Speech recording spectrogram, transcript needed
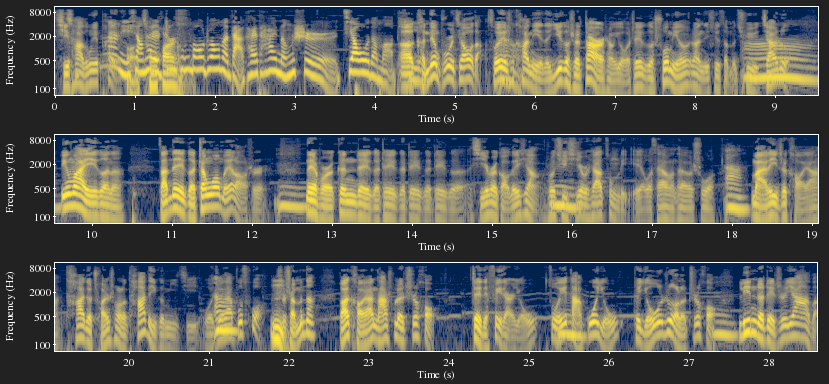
其他的东西配上。那你像它是真空包装的，打开它还能是焦的吗？呃，肯定不是胶的，所以是嗯看你的，一个是袋儿上有这个说明，让你去怎么去加热；嗯另外一个呢，咱这个张光美老师嗯。那会儿跟这个这个这个这个媳妇儿搞对象，说去嗯。媳妇儿家送礼，我采访他要说啊。买了一只烤鸭，他就传授了他的一个秘籍，我觉得还不错，嗯。是什么呢？把烤鸭拿出来之后，这得费点油，做一大嗯锅油，这油热了之后，嗯拎着这只鸭子，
